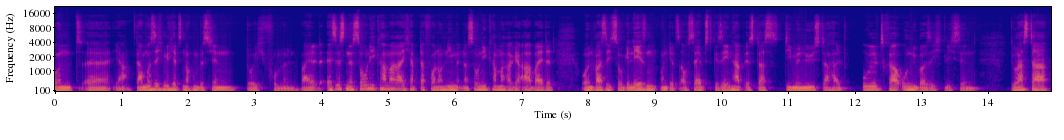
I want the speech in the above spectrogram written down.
Und äh, ja, da muss ich mich jetzt noch ein bisschen durchfummeln, weil es ist eine Sony-Kamera. Ich habe davor noch nie mit einer Sony-Kamera gearbeitet. Und was ich so gelesen und jetzt auch selbst gesehen habe, ist, dass die Menüs da halt ultra unübersichtlich sind. Du hast da,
